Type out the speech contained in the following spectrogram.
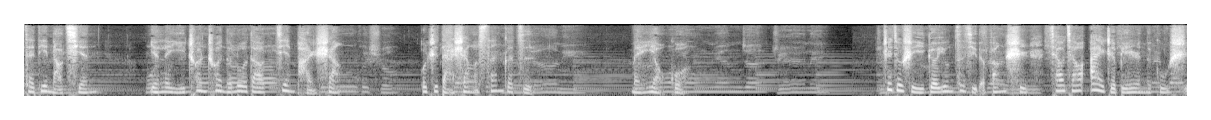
在电脑前，眼泪一串串的落到键盘上，我只打上了三个字：没有过。这就是一个用自己的方式悄悄爱着别人的故事，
